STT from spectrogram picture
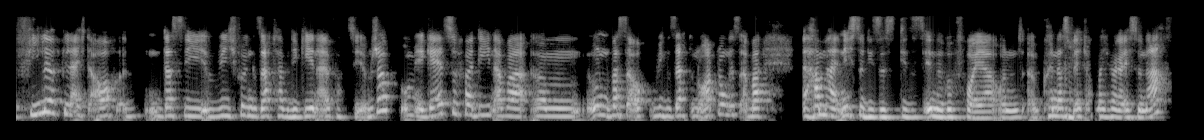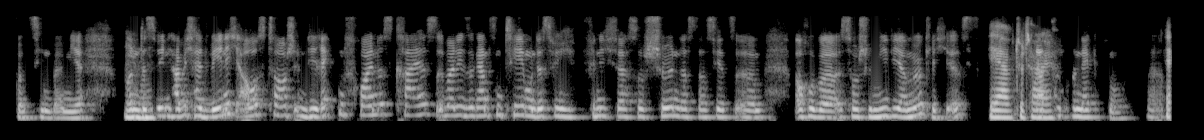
viele vielleicht auch, dass sie, wie ich vorhin gesagt habe, die gehen einfach zu ihrem Job, um ihr Geld zu verdienen, aber ähm, und was auch, wie gesagt, in Ordnung ist, aber haben halt nicht so dieses, dieses innere Feuer und äh, können das mhm. vielleicht auch manchmal gar nicht so nachvollziehen bei mir. Und mhm. deswegen habe ich halt wenig Austausch im direkten Freundeskreis über diese ganzen Themen und deswegen finde ich das so schön, dass das jetzt ähm, auch über Social Media möglich ist. Ja, total. Zu connecten. Ja. ja.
